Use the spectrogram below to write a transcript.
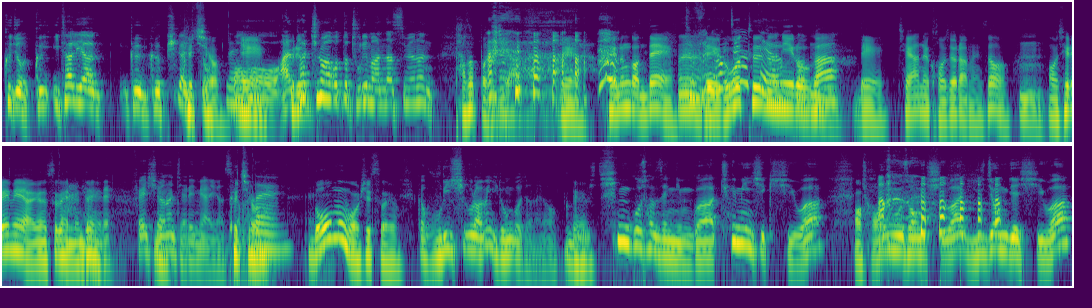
그죠. 그 이탈리아 그, 그 피가 그쵸. 있죠. 네. 어, 알파치노하고 또 둘이 만났으면은 다섯 번째 네, 되는 건데 네. 네, 로버트. 드니로가 네, 제안을 거절하면서 음. 어, 제레미 아이언스가 있는데 네. 패션은 제레미 아이언스. 그쵸. 네. 너무 멋있어요. 그러니까 우리식으로 하면 이런 거잖아요. 그 네. 신구 선생님과 최민식 씨와 어. 정우성 씨와 이정재 씨와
